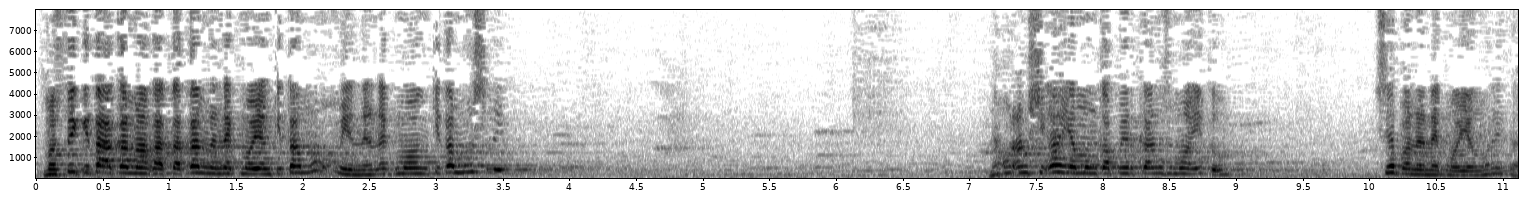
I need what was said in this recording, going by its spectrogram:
Mesti kita akan mengatakan nenek moyang kita mukmin, nenek moyang kita muslim. Nah orang Syiah yang mengkafirkan semua itu, siapa nenek moyang mereka?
